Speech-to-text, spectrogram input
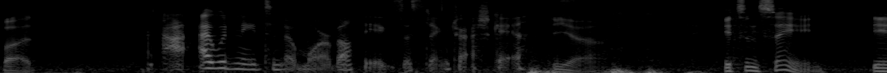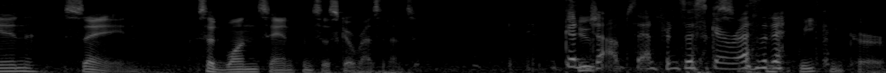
but I, I would need to know more about the existing trash can. yeah. It's insane. Insane, said one San Francisco resident. Good Two- job, San Francisco resident. We concur.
